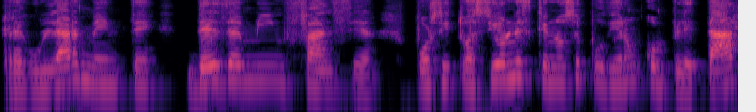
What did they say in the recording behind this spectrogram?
regularmente desde mi infancia por situaciones que no se pudieron completar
